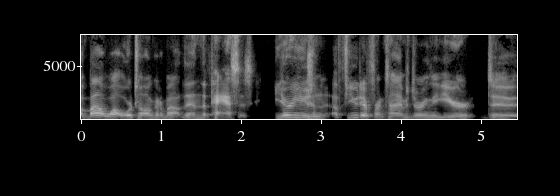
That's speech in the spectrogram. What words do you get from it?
about what we're talking about then the passes. You're using a few different times during the year to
